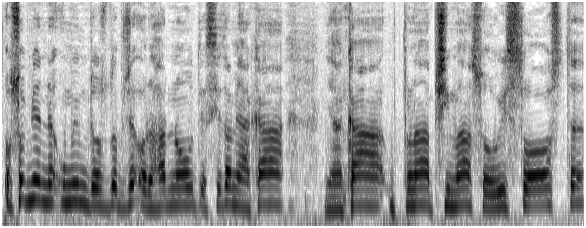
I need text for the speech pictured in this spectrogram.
osobně neumím dost dobře odhadnout, jestli je tam nějaká, nějaká úplná přímá souvislost. E,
